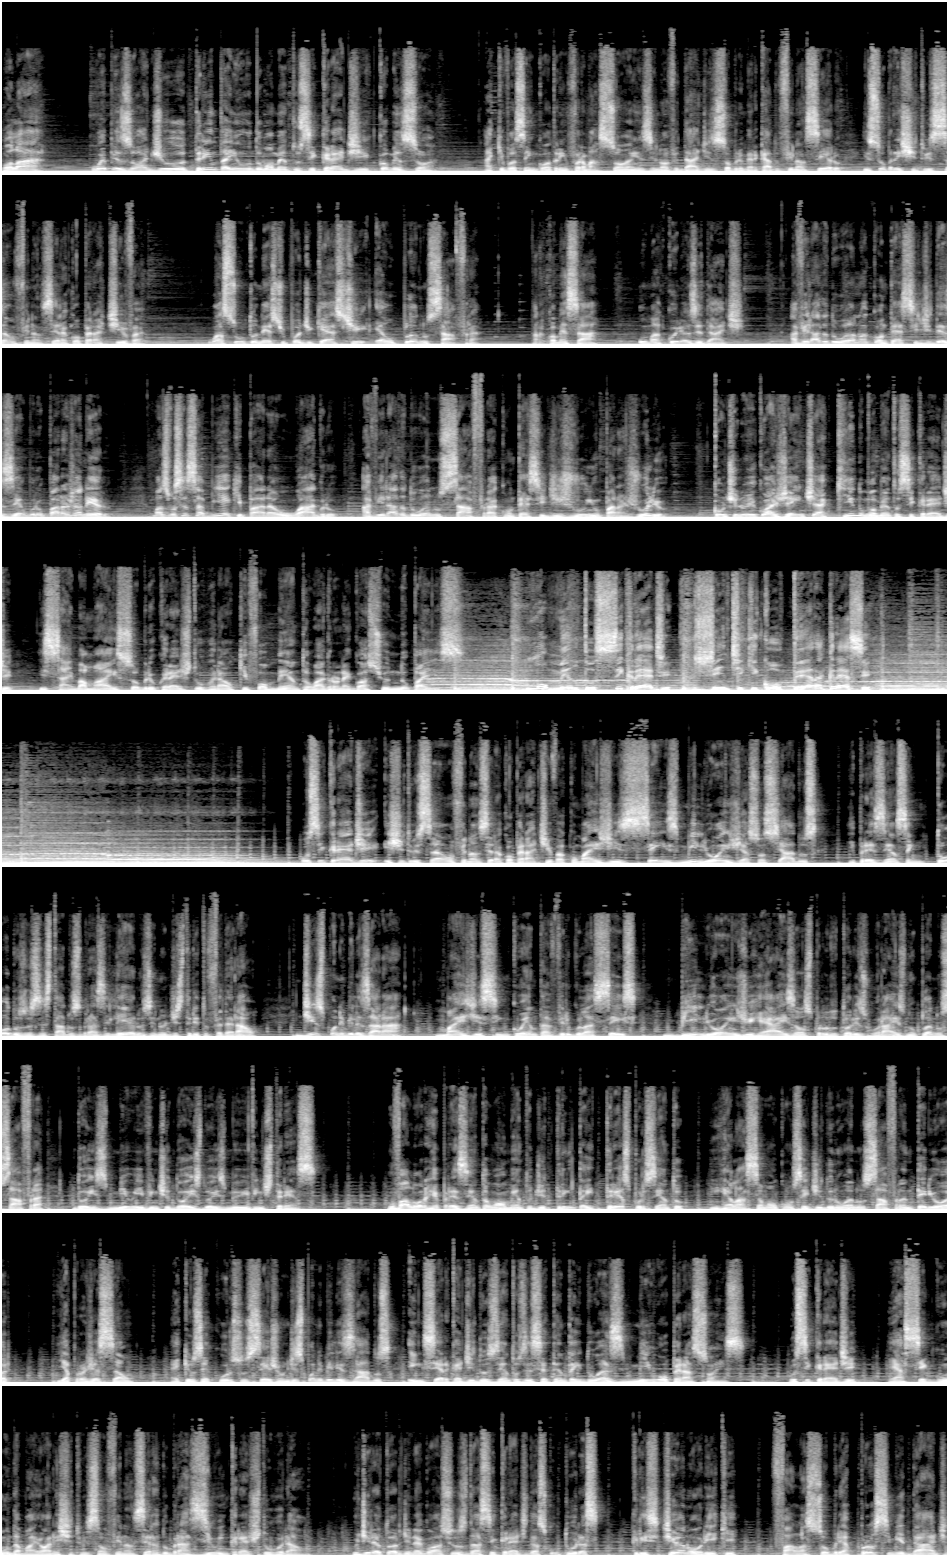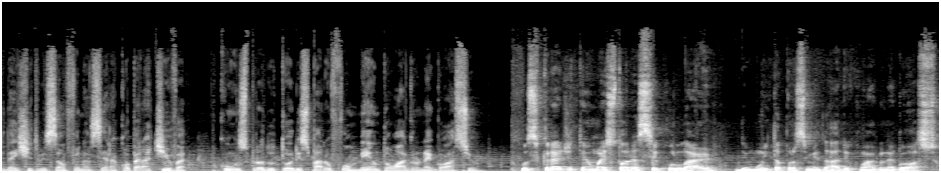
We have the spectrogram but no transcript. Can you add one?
Olá! O episódio 31 do Momento Sicredi começou. Aqui você encontra informações e novidades sobre o mercado financeiro e sobre a instituição financeira cooperativa. O assunto neste podcast é o Plano Safra. Para começar, uma curiosidade. A virada do ano acontece de dezembro para janeiro. Mas você sabia que para o agro, a virada do ano safra acontece de junho para julho? Continue com a gente aqui no Momento Sicredi e saiba mais sobre o crédito rural que fomenta o agronegócio no país. Momento Sicredi, gente que coopera cresce. O Sicredi, instituição financeira cooperativa com mais de 6 milhões de associados e presença em todos os estados brasileiros e no Distrito Federal, disponibilizará mais de 50,6 bilhões de reais aos produtores rurais no Plano Safra 2022-2023. O valor representa um aumento de 33% em relação ao concedido no ano safra anterior, e a projeção é que os recursos sejam disponibilizados em cerca de 272 mil operações. O Sicredi é a segunda maior instituição financeira do Brasil em crédito rural. O diretor de negócios da Sicredi das Culturas, Cristiano Auric, fala sobre a proximidade da instituição financeira cooperativa com os produtores para o fomento ao agronegócio. O Sicredi tem uma história secular de muita proximidade com o agronegócio.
